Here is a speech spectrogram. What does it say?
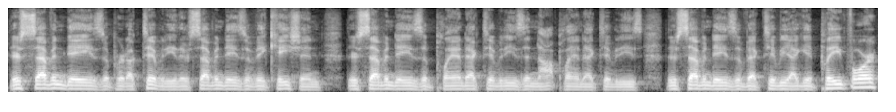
There's seven days of productivity. There's seven days of vacation. There's seven days of planned activities and not planned activities. There's seven days of activity I get paid for.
